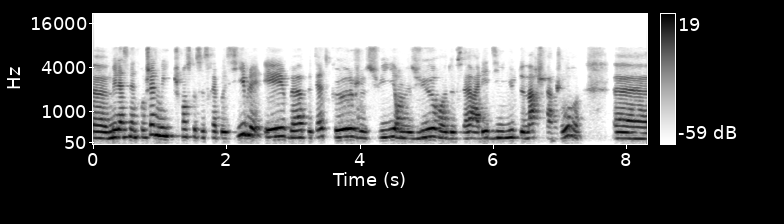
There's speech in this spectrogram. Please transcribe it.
euh, mais la semaine prochaine, oui, je pense que ce serait possible et bah, peut-être que je suis en mesure de faire aller 10 minutes de marche par jour. Euh,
